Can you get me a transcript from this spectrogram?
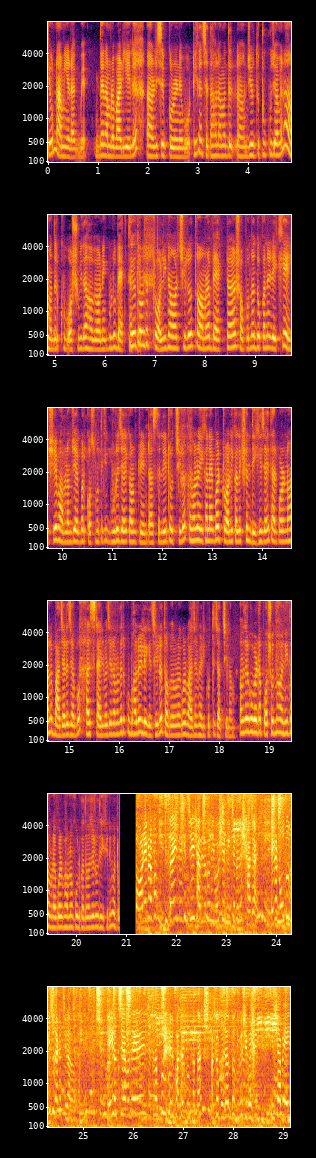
কেউ নামিয়ে রাখবে। দেন আমরা বাড়ি এলে রিসিভ করে নেব ঠিক আছে? তাহলে আমাদের আহ, যেহেতু টুকু যাবে না আমাদের খুব অসুবিধা হবে। অনেকগুলো ব্যাগ যেহেতু আমাদের ট্রলি নেওয়ার ছিল তো আমরা ব্যাগটা স্বপনদার দোকানে রেখে এসে ভাবলাম যে একবার কসমো থেকে ঘুরে যাই কারণ ট্রেনটা আসতে লেট হচ্ছিল। তো ভাবলাম এখানে একবার ট্রলি কালেকশন দেখে যাই তারপরে না হলে বাজারে যাব। আর স্টাইল বাজার আমাদের খুব ভালোই লেগেছিল তবে আমরা একবার বাজার ভ্যারি করতে যাচ্ছিলাম। আমাদের খুব একটা পছন্দ হয়নি তো আমরা একবার ভাবলাম কলকাতা বাজারেও দেখিনি বাট অনেক রকম ডিজাইন দেখেছি, স্বাধীনতা দিবসের নিচেটা যে সাজায়, এটা নতুন কিছু দেখাচ্ছিলাম এই হচ্ছে আমাদের ইসলামপুরের বাজার কলকাতা। আজকে প্রজাতন্ত্র দিবস হিসাবে এই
